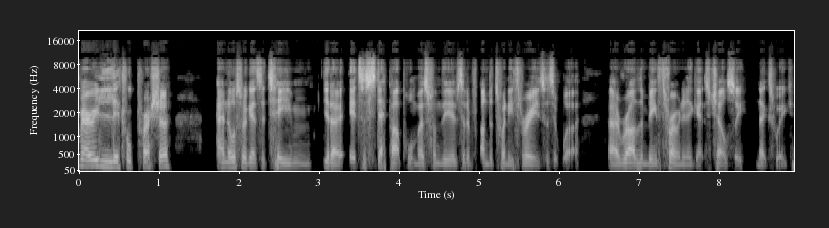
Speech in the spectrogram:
very little pressure. And also against a team, you know, it's a step up almost from the sort of under 23s, as it were. uh, rather than being thrown in against Chelsea next week.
